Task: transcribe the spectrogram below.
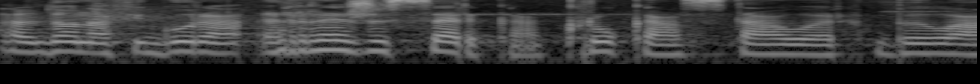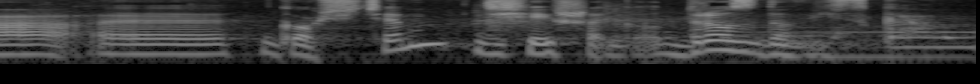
Aldona Figura, reżyserka Kruka Stauer, była e, gościem dzisiejszego Drozdowiska.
